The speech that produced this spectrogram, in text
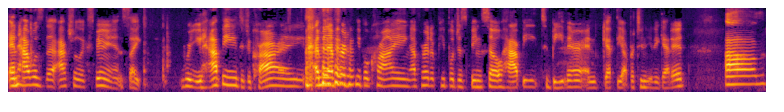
and how was the actual experience? Like were you happy? Did you cry? I mean, I've heard of people crying. I've heard of people just being so happy to be there and get the opportunity to get it. Um,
